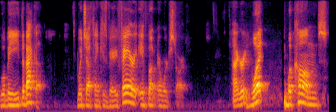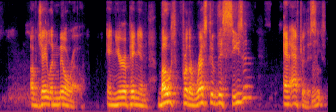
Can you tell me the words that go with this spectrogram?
will be the backup, which I think is very fair if Buchner were to start. I agree. What becomes of Jalen Milroe, in your opinion, both for the rest of this season and after this mm-hmm. season?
